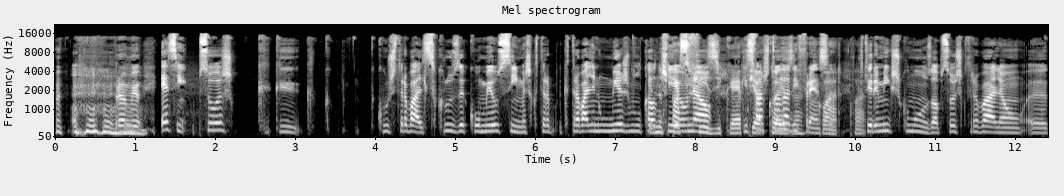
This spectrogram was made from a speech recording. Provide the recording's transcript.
para o meu. É assim, pessoas que, que, que- cujo trabalho se cruza com o meu, sim, mas que, tra que trabalham no mesmo local no que eu, não. físico é isso faz toda a coisa. diferença. Claro, Por claro. ter amigos comuns ou pessoas que trabalham ah,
